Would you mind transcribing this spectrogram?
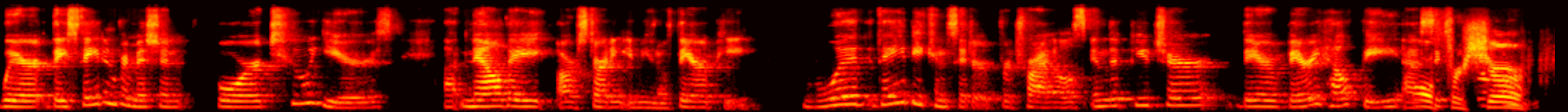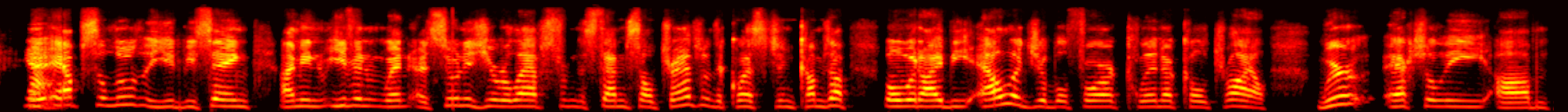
where they stayed in remission for two years. Uh, now they are starting immunotherapy. Would they be considered for trials in the future? They're very healthy. oh, for sure. Yeah. absolutely. You'd be saying, I mean, even when as soon as you relapse from the stem cell transplant, the question comes up, well, would I be eligible for a clinical trial? We're actually um,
